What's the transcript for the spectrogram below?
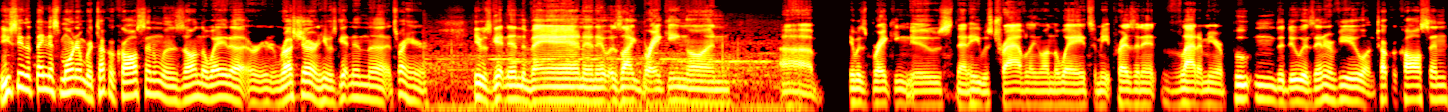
do you see the thing this morning where Tucker Carlson was on the way to or in Russia and he was getting in the it's right here. He was getting in the van and it was like breaking on uh it was breaking news that he was traveling on the way to meet President Vladimir Putin to do his interview on Tucker Carlson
